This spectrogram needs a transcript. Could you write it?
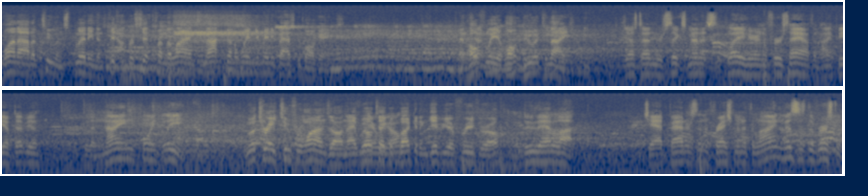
one out of two and splitting, and 50% from the line is not going to win you many basketball games. And hopefully it won't do it tonight. Just under six minutes to play here in the first half, and IPFW with a nine-point lead. We'll trade two for ones on that. We'll there take we a bucket and give you a free throw. We'll do that a lot. Chad Patterson, a freshman at the line, misses the first one.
